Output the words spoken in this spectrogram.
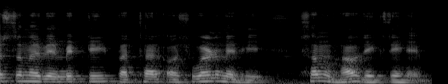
उस समय वे मिट्टी, पत्थर और सुवर्ण में भी समभाव देखते हैं।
